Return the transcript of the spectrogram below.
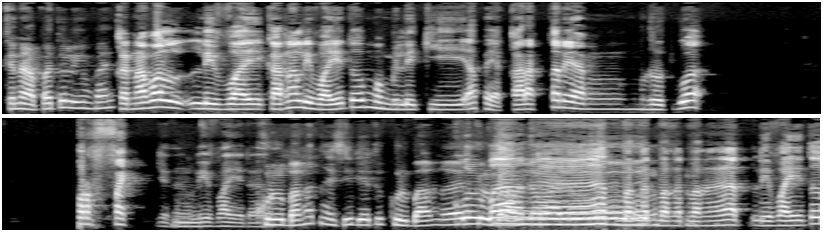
Kenapa tuh Levi? Kenapa Levi? Karena Levi itu memiliki apa ya karakter yang menurut gue perfect gitu. Hmm. Levi itu. Cool banget gak sih dia tuh cool banget. Cool banget, banget. banget, banget, banget. Levi itu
